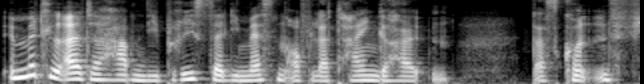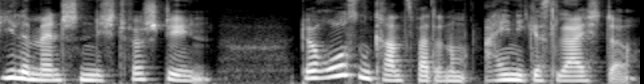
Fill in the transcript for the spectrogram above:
Im Mittelalter haben die Priester die Messen auf Latein gehalten. Das konnten viele Menschen nicht verstehen. Der Rosenkranz war dann um einiges leichter.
